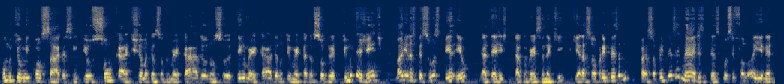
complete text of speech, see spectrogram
como que eu me consagro, assim, eu sou um cara que chama a atenção do mercado, eu não sou, eu tenho mercado, eu não tenho mercado, eu sou grande, porque muita gente, a maioria das pessoas, eu, até a gente está conversando aqui, que era só para empresa, só para empresa grande, as empresas que você falou aí, né?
